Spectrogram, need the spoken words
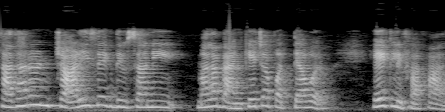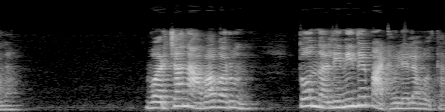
साधारण चाळीस एक दिवसांनी मला बँकेच्या पत्त्यावर एक लिफाफा आला. वरच्या नावावरून तो नलिनीने पाठवलेला होता.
